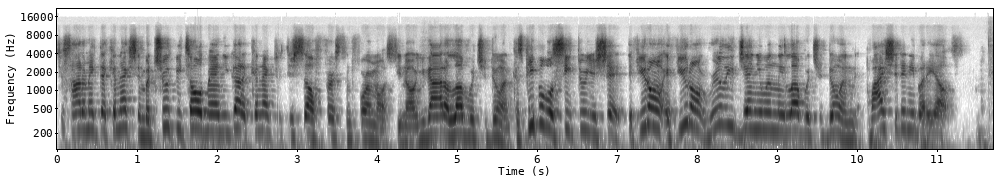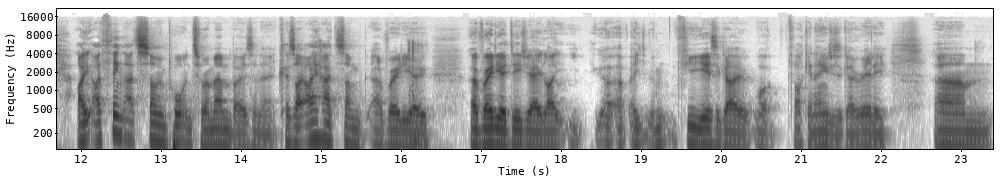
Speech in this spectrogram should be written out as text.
just how to make that connection. But truth be told, man, you got to connect with yourself first and foremost. You know, you got to love what you're doing because people will see through your shit. If you don't, if you don't really genuinely love what you're doing, why should anybody else? I, I think that's so important to remember, isn't it? Because I, I had some uh, radio a radio DJ like a, a, few years ago, well, fucking ages ago, really. Um,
